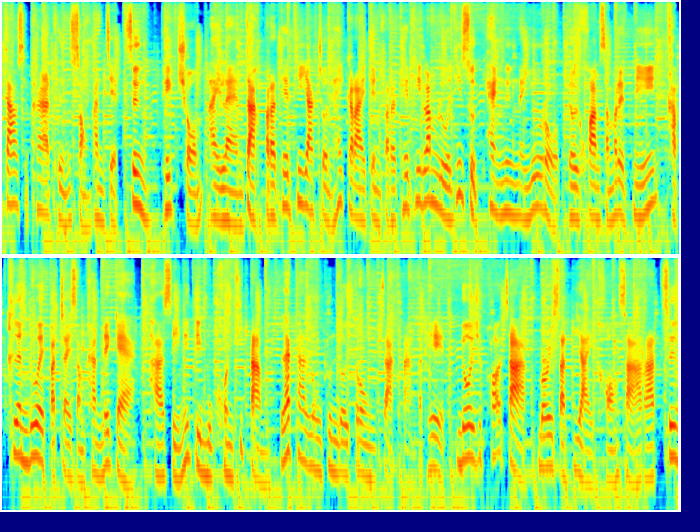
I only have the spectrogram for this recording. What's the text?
1995 ถึง 2007 ซึ่งพลิกโฉมไอร์แลนด์จากประเทศที่ยากจนให้กลายเป็นประเทศที่ร่ำรวยที่สุดแห่งหนึ่งในยุโรป โดยความสำเร็จนี้ขับเคลื่อนด้วยปัจจัยสำคัญได้แก่ ภาษีนิติบุคคลที่ต่ำ และการลงทุนโดยตรงจากต่างประเทศ โดยเฉพาะจากบริษัทใหญ่ของสหรัฐ ซึ่ง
